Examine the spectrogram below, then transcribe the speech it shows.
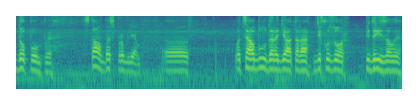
до помпи. Став без проблем. Е, Оця облуда радіатора, дифузор підрізали.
